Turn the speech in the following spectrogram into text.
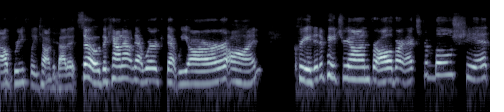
I'll briefly talk about it. So the count out network that we are on created a Patreon for all of our extra bullshit.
